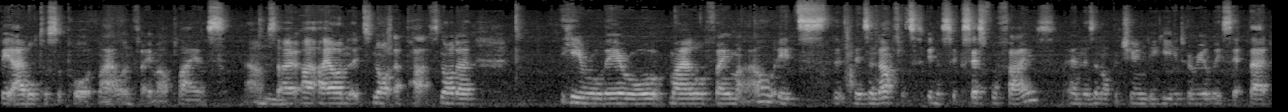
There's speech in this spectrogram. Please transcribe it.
be able to support male and female players. Um, So I, I, it's not a part, it's not a here or there or male or female. It's there's enough. It's in a successful phase, and there's an opportunity here to really set that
